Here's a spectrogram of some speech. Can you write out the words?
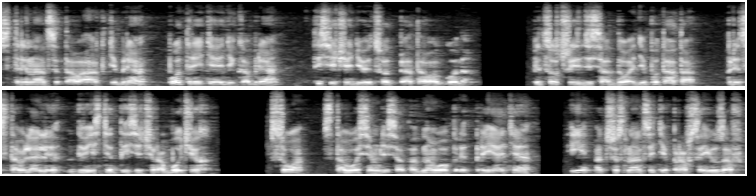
с 13 октября по 3 декабря 1905 года. 562 депутата представляли 200 тысяч рабочих СО 181 предприятия и от 16 профсоюзов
